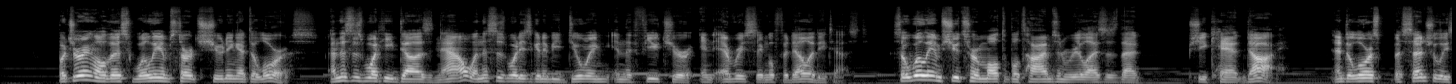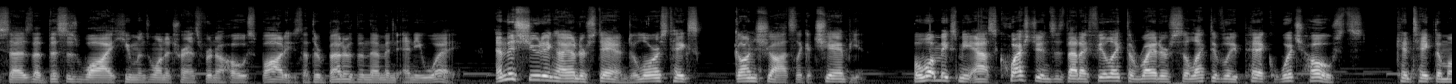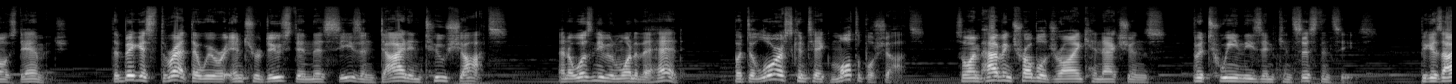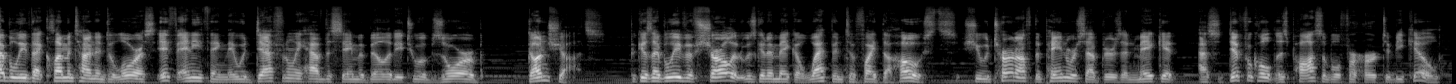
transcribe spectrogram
But during all this, William starts shooting at Dolores. And this is what he does now, and this is what he's going to be doing in the future in every single fidelity test. So William shoots her multiple times and realizes that she can't die. And Dolores essentially says that this is why humans want to transfer into host bodies, that they're better than them in any way. And this shooting, I understand. Dolores takes gunshots like a champion. But what makes me ask questions is that I feel like the writers selectively pick which hosts can take the most damage. The biggest threat that we were introduced in this season died in two shots, and it wasn't even one to the head. But Dolores can take multiple shots, so I'm having trouble drawing connections between these inconsistencies. Because I believe that Clementine and Dolores, if anything, they would definitely have the same ability to absorb gunshots. Because I believe if Charlotte was going to make a weapon to fight the hosts, she would turn off the pain receptors and make it as difficult as possible for her to be killed.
